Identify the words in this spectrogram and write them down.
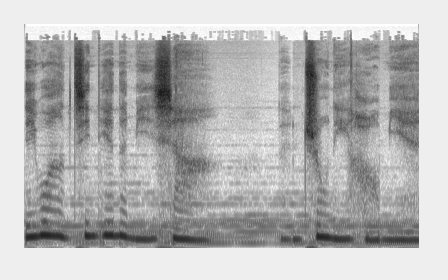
希望今天的冥想能助你好眠。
